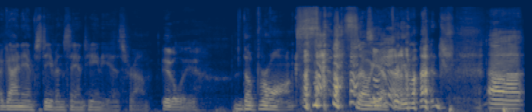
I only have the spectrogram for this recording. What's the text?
a guy named Steven Santini is from. Italy. The Bronx. so, yeah, yeah. pretty much. Uh,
